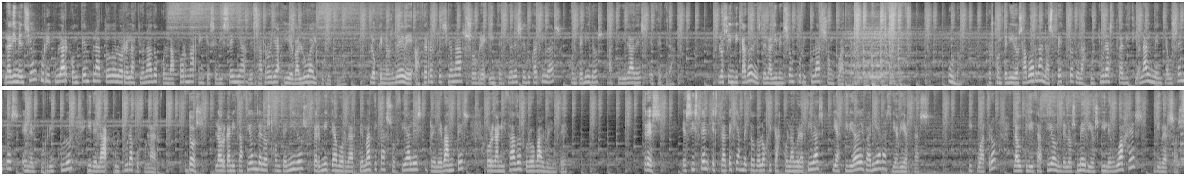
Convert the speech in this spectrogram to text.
La dimensión curricular contempla todo lo relacionado con la forma en que se diseña, desarrolla y evalúa el currículo, lo que nos debe hacer reflexionar sobre intenciones educativas, contenidos, actividades, etc. Los indicadores de la dimensión curricular son cuatro. 1. Los contenidos abordan aspectos de las culturas tradicionalmente ausentes en el currículum y de la cultura popular. 2. La organización de los contenidos permite abordar temáticas sociales relevantes organizados globalmente. 3. Existen estrategias metodológicas colaborativas y actividades variadas y abiertas. Y 4. La utilización de los medios y lenguajes diversos.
